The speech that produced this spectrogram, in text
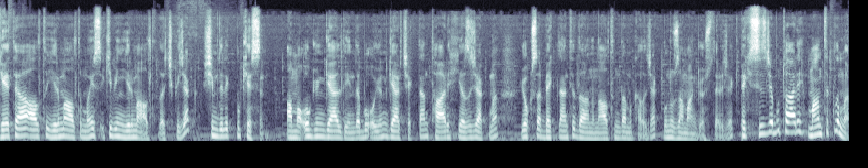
GTA 6 26 Mayıs 2026'da çıkacak. Şimdilik bu kesin. Ama o gün geldiğinde bu oyun gerçekten tarih yazacak mı yoksa beklenti dağının altında mı kalacak? Bunu zaman gösterecek. Peki sizce bu tarih mantıklı mı?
